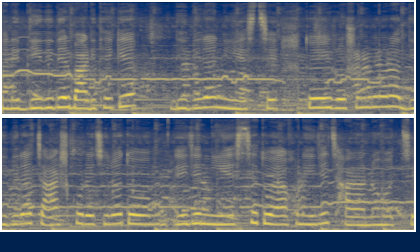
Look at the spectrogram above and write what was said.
মানে দিদিদের বাড়ি থেকে দিদিরা নিয়ে এসছে। তো এই রসুনগুলো না দিদিরা চাষ করেছিল, তো এই যে নিয়ে এসছে, তো এখন এই যে ছাড়ানো হচ্ছে।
